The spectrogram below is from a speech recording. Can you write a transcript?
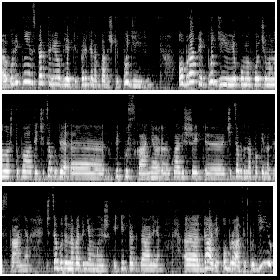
Е, У вікні інспекторі об'єктів перейти на вкладочки Події, обрати подію, яку ми хочемо налаштувати, чи це буде е, відпускання е, клавіші, е, чи це буде навпаки натискання, чи це буде наведення мишки і так далі. Далі обрати подію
